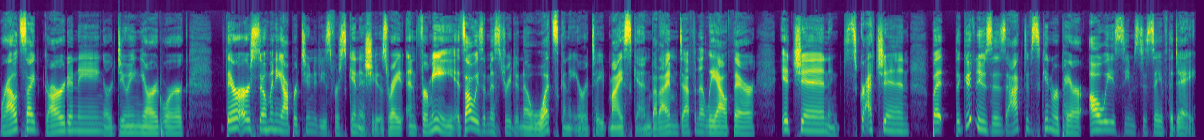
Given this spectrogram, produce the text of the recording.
we're outside gardening or doing yard work there are so many opportunities for skin issues, right? And for me, it's always a mystery to know what's going to irritate my skin, but I'm definitely out there itching and scratching. But the good news is active skin repair always seems to save the day.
